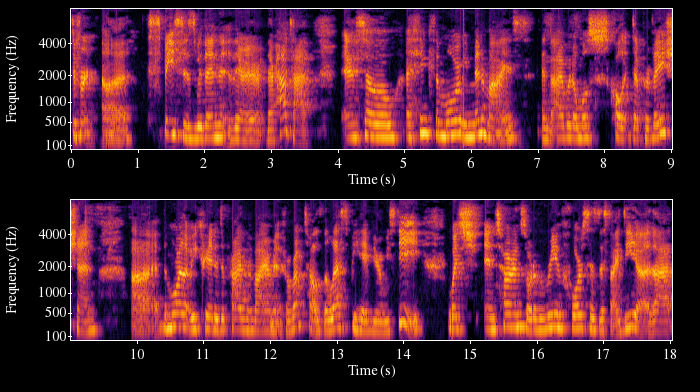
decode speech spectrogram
different uh, spaces within their their habitat. And so I think the more we minimize, and I would almost call it deprivation, uh, the more that we create a deprived environment for reptiles, the less behavior we see, which in turn sort of reinforces this idea that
